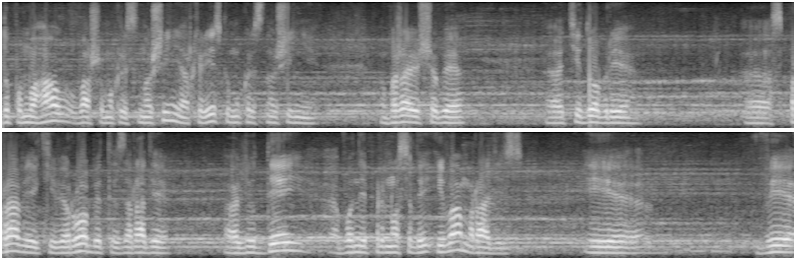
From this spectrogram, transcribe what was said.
допомагав у вашому хрестоношінні, архірейському хрестоношінні. Бажаю, щоб е, ті добрі е, справи, які ви робите заради людей, вони приносили і вам радість, і ви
